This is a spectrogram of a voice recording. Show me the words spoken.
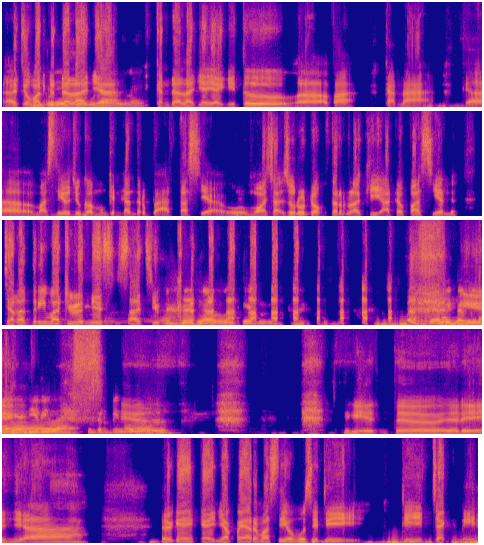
Uh, cuman kendalanya kendalanya ya gitu uh, apa karena uh, Mas Tio juga mungkin kan terbatas ya. Oh, masa suruh dokter lagi ada pasien, jangan terima dulu ya susah juga. Nggak mungkin. ya pintar-pintarnya diri lah, pintar-pintar. gitu. Jadi ya Oke, kayaknya PR Mas Tio mesti di dicek nih.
